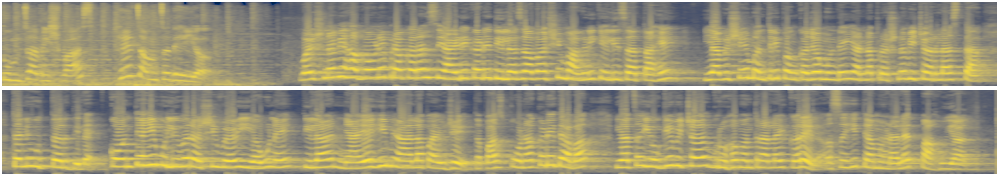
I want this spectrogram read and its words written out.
तुमचा विश्वास हेच आमचं ध्येय. वैष्णवी हगवणे प्रकरण सीआयडीकडे दिलं जावं अशी मागणी केली जात आहे. याविषयी मंत्री पंकजा मुंडे यांना प्रश्न विचारला असता त्यांनी उत्तर दिलंय. कोणत्याही मुलीवर अशी वेळ येऊ नये तिला न्यायही मिळाला पाहिजे. तपास कोणाकडे द्यावा याचा योग्य विचार गृह मंत्रालय करेल असंही त्या म्हणाल्यात. पाहूयात.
